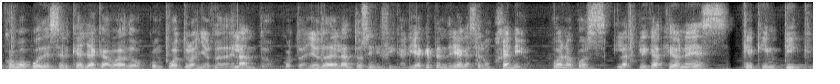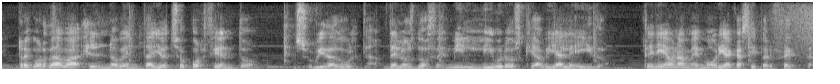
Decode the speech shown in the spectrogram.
¿cómo puede ser que haya acabado con cuatro años de adelanto? Cuatro años de adelanto significaría que tendría que ser un genio. Bueno, pues la explicación es que Kim Peek recordaba el 98% en su vida adulta de los 12.000 libros que había leído. Tenía una memoria casi perfecta.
